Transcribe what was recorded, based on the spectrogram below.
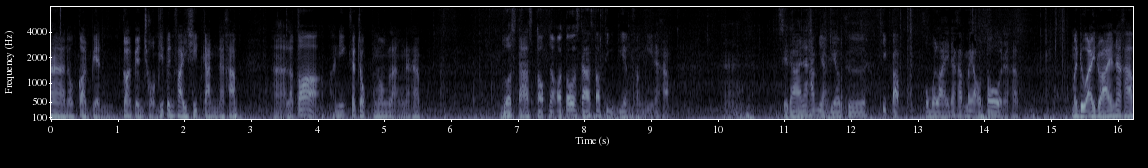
15เนาะก่อนเปลี่ยนก่อนเปลี่ยนโฉมที่เป็นไฟชิดกันนะครับอ่าแล้วก็อันนี้กระจกมองหลังนะครับ ตัว Star Stop นะ Auto Star Stop ที่เอียงฝั่งนี้นะครับเสียดายนะครับอย่างเดียวคือที่ปรับพวงมาลัยนะครับไม่ออโต้นะครับมาดู iDrive นะครับ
